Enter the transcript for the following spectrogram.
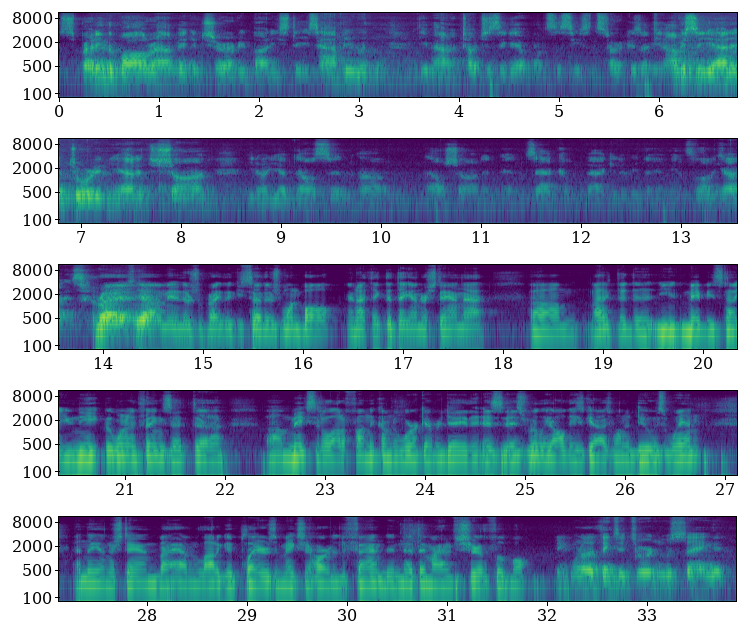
spreading the ball around, making sure everybody stays happy with the amount of touches they get once the season starts? Because I mean, obviously you added Jordan, you added DeSean, you know, you have Nelson, um, Alshon, and, and Zach coming back and it's a lot of guys. Right. Yeah. I mean, there's right, like you said, there's one ball, and I think that they understand that. Um, I think that the, maybe it's not unique, but one of the things that uh, um, makes it a lot of fun to come to work every day is is really all these guys want to do is win, and they understand by having a lot of good players, it makes it hard to defend, and that they might have to share the football. I think one of the things that Jordan was saying that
